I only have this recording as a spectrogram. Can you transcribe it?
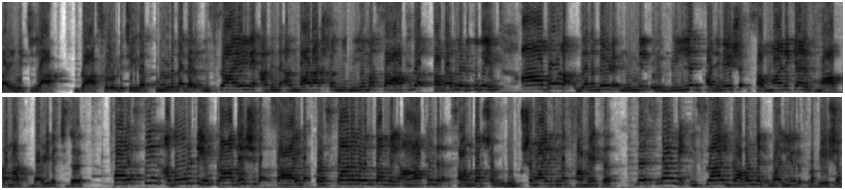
കഴിഞ്ഞിട്ടില്ല. ഗാസയോട് ചെയ്ത ക്രൂരതകൾ ഇസ്രായേലിനെ അതിന്റെ അന്താരാഷ്ട്ര നിയമ സാധ്യത കവർന്നെടുക്കുകയും ആഗോള ജനതയുടെ മുന്നിൽ ഒരു വില്ലൻ പരിവേഷം സമ്മാനിക്കാനും മാത്രമാണ് വഴിവെച്ചത്. ഫലസ്തീൻ അതോറിറ്റിയും പ്രാദേശിക സായുധ പ്രസ്ഥാനങ്ങളും തമ്മിൽ ആഭ്യന്തര സംഘർഷം രൂക്ഷമായിരിക്കുന്ന സമയത്ത് വെസ്റ്റ് ബാങ്കിൽ ഇസ്രായേൽ ഗവൺമെന്റ് വലിയൊരു പ്രദേശം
